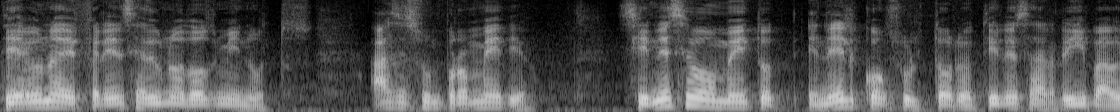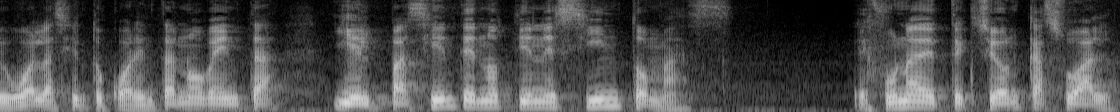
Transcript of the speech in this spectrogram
Tiene una diferencia de uno o dos minutos. Haces un promedio. Si en ese momento en el consultorio tienes arriba o igual a 140-90 y el paciente no tiene síntomas, eh, fue una detección casual,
